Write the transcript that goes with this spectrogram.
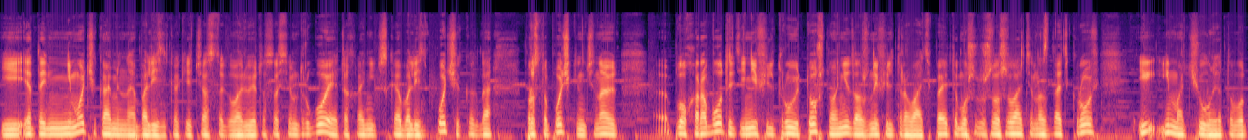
И это не мочекаменная болезнь, как я часто говорю, это совсем другое. Это хроническая болезнь почек, когда просто почки начинают э, плохо работать и не фильтруют то, что они должны фильтровать. Поэтому желательно сдать кровь и, и мочу. Это вот,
